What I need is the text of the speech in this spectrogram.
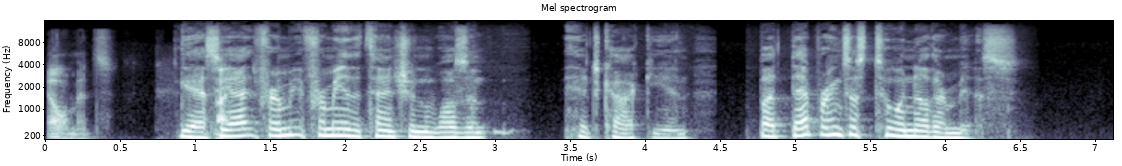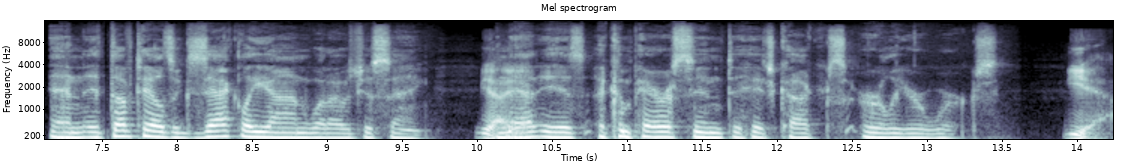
elements. Yeah, see, I, for me for me the tension wasn't Hitchcockian, but that brings us to another miss, and it dovetails exactly on what I was just saying. Yeah, and yeah. that is a comparison to Hitchcock's earlier works. Yeah.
